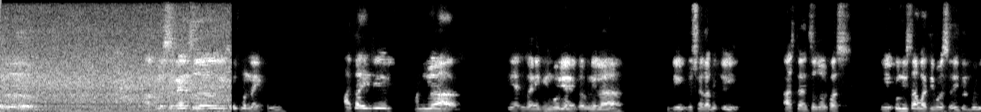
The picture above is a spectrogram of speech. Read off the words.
तर आपल्या सगळ्यांचं एकच म्हणणं आहे. आता ही जी मुलं या ठिकाणी हिंगोली आणि कवनेला जी कृष्णाला भेटलेली आज त्यांचा जवळपास एकोणीसावा दिवस आहे हिंगोली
